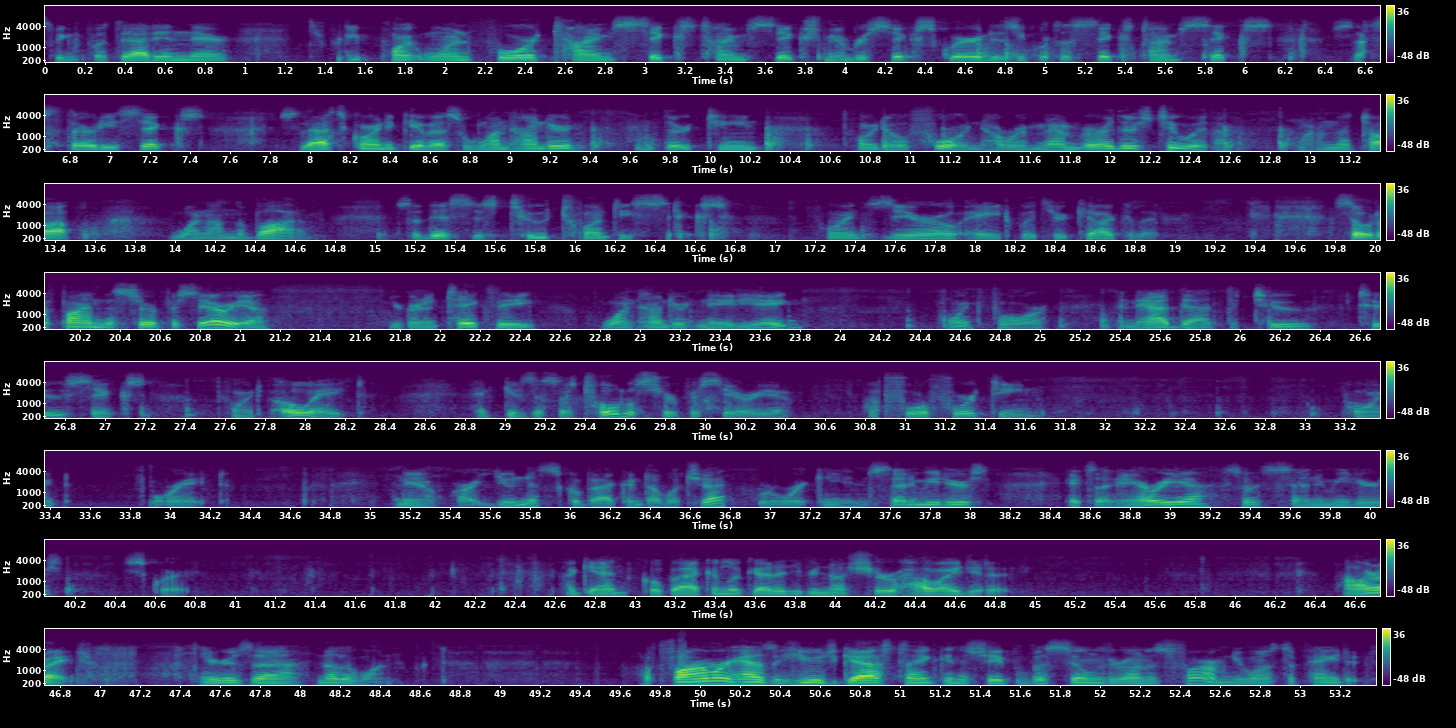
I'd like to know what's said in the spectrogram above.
So we can put that in there. 3.14 times 6 times 6. Remember, 6 squared is equal to 6 times 6. So that's 36. So that's going to give us 113.04. Now remember, there's two of them. One on the top, one on the bottom. So this is 226.08 with your calculator. So to find the surface area, you're going to take the 188.4 and add that to 226.08. That gives us a total surface area of 414.48. Now, our units, go back and double check. We're working in centimeters. It's an area, so it's centimeters squared. Again, go back and look at it if you're not sure how I did it. All right, here's uh, another one. A farmer has a huge gas tank in the shape of a cylinder on his farm and he wants to paint it.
